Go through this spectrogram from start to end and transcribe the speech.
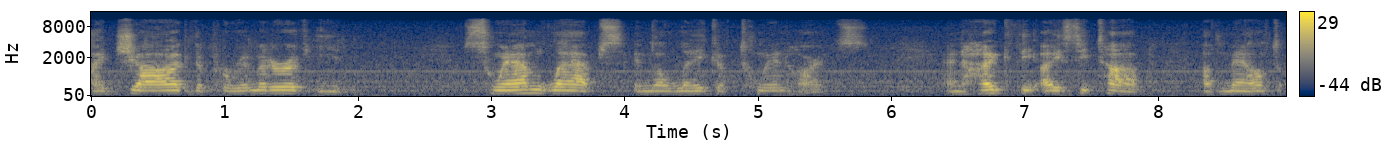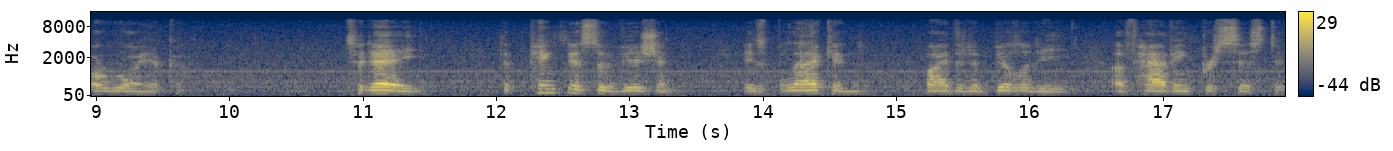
I jogged the perimeter of Eden, swam laps in the lake of twin hearts, and hiked the icy top of Mount Oroyaca. Today, the pinkness of vision is blackened by the debility of having persisted.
